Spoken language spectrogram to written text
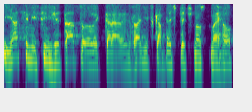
Ja si myslím, že táto elektráreň z hľadiska bezpečnostného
